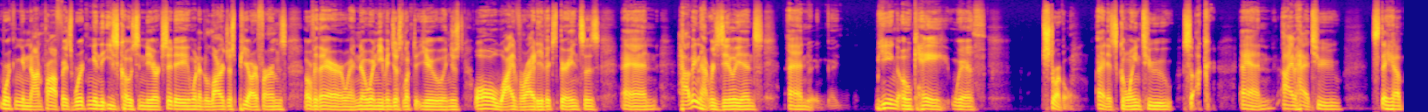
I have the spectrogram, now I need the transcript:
working in nonprofits, working in the East Coast in New York City, one of the largest PR firms over there when no one even just looked at you and just all wide variety of experiences. And having that resilience and being okay with struggle and it's going to suck. And I've had to stay up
